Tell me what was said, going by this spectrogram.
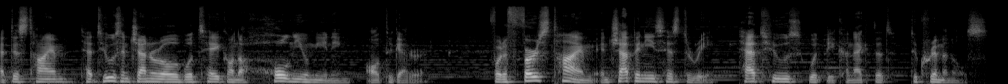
At this time, tattoos in general would take on a whole new meaning altogether. For the first time in Japanese history, tattoos would be connected to criminals.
